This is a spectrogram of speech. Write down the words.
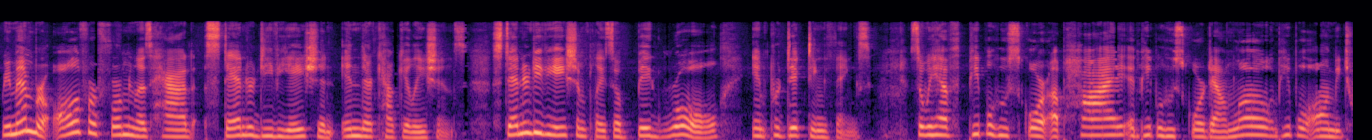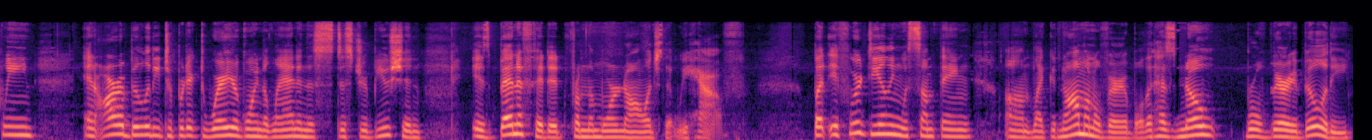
Remember, all of our formulas had standard deviation in their calculations. Standard deviation plays a big role in predicting things. So we have people who score up high and people who score down low and people all in between. And our ability to predict where you're going to land in this distribution is benefited from the more knowledge that we have. But if we're dealing with something um, like a nominal variable that has no real variability,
